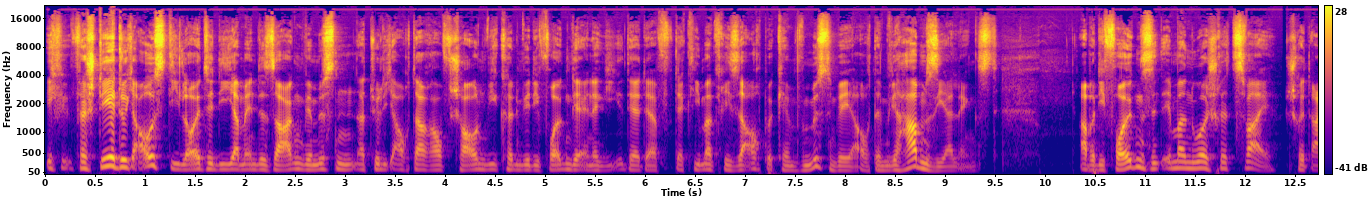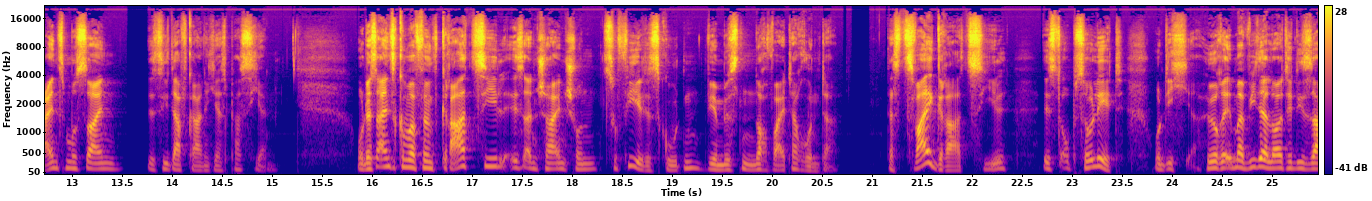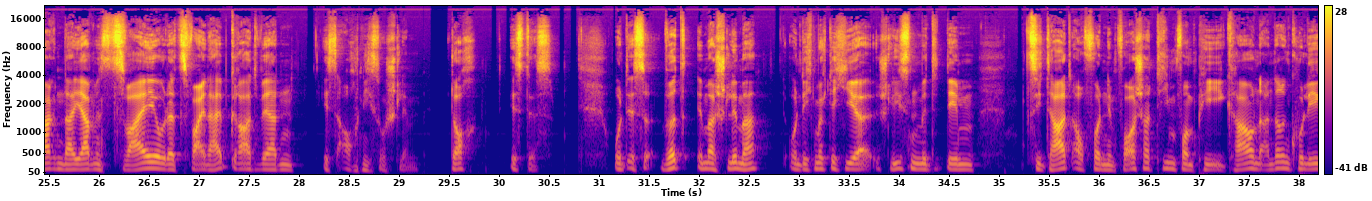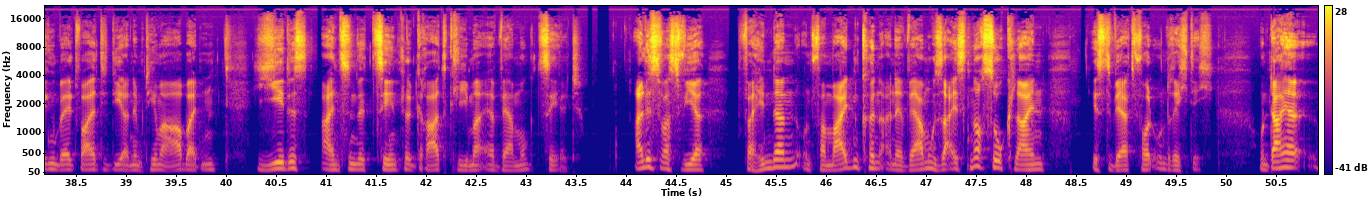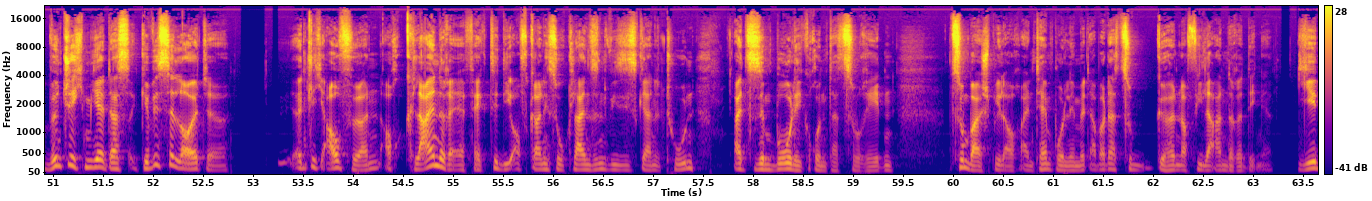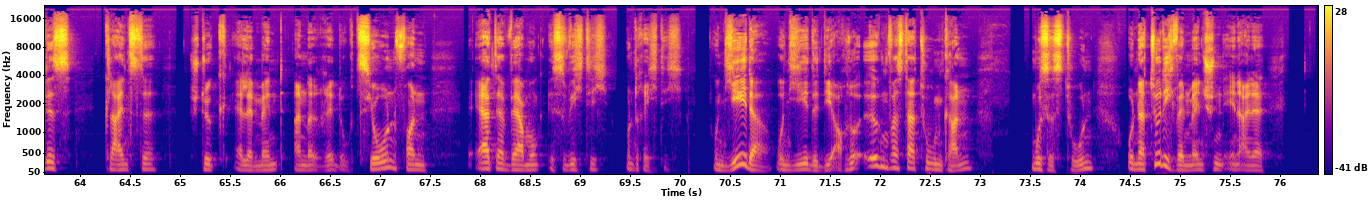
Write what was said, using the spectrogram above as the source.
ich verstehe durchaus die Leute, die am Ende sagen, wir müssen natürlich auch darauf schauen, wie können wir die Folgen der Energie, der, der, der Klimakrise auch bekämpfen. Müssen wir ja auch, denn wir haben sie ja längst. Aber die Folgen sind immer nur Schritt zwei. Schritt eins muss sein, sie darf gar nicht erst passieren. Und das 1,5 Grad Ziel ist anscheinend schon zu viel des Guten. Wir müssen noch weiter runter. Das 2 Grad Ziel ist obsolet. Und ich höre immer wieder Leute, die sagen, na ja, wenn es zwei oder zweieinhalb Grad werden, ist auch nicht so schlimm. Doch, ist es. Und es wird immer schlimmer. Und ich möchte hier schließen mit dem Zitat auch von dem Forscherteam vom PIK und anderen Kollegen weltweit, die an dem Thema arbeiten. Jedes einzelne Zehntel Grad Klimaerwärmung zählt. Alles, was wir verhindern und vermeiden können an Erwärmung, sei es noch so klein, ist wertvoll und richtig. Und daher wünsche ich mir, dass gewisse Leute endlich aufhören, auch kleinere Effekte, die oft gar nicht so klein sind, wie sie es gerne tun, als Symbolik runterzureden zum Beispiel auch ein Tempolimit, aber dazu gehören noch viele andere Dinge. Jedes kleinste Stück Element an Reduktion von Erderwärmung ist wichtig und richtig. Und jeder und jede, die auch nur irgendwas da tun kann, muss es tun. Und natürlich, wenn Menschen in eine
